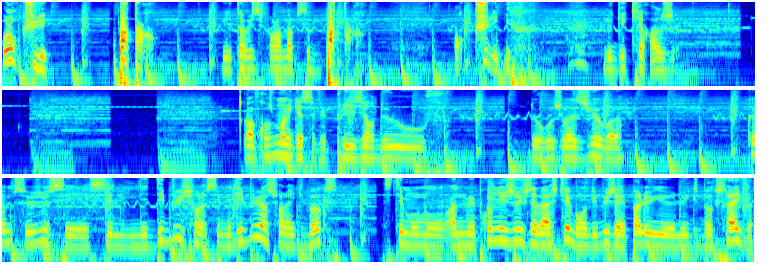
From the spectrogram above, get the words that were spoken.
Oh l'enculé Bâtard Il est invisible sur la map ce bâtard Enculé Le gars qui rage. Ah, franchement, les gars, ça fait plaisir de ouf de rejouer à ce jeu, voilà. Comme ce jeu, c'est les débuts sur c'est mes débuts hein, sur la Xbox. C'était mon, un de mes premiers jeux que j'avais acheté. Bon, au début, j'avais pas le, Xbox Live.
